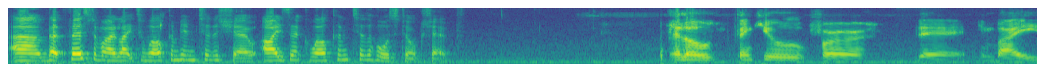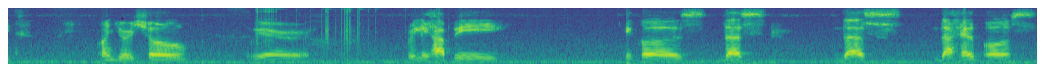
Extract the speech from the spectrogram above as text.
Um, but first of all, I'd like to welcome him to the show. Isaac, welcome to the Horse Talk Show. Hello, thank you for the invite on your show. We're really happy because that's that's that help us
